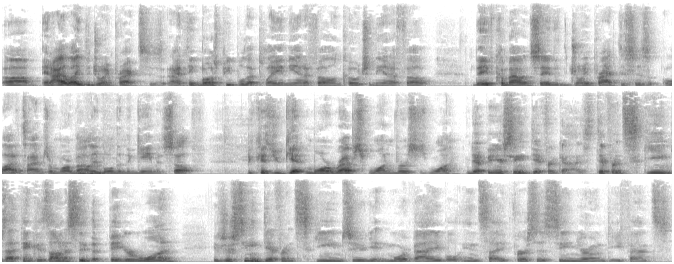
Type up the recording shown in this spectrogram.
Um, and I like the joint practices. And I think most people that play in the NFL and coach in the NFL, they've come out and say that the joint practices a lot of times are more valuable than the game itself because you get more reps one versus one. Yep, and you're seeing different guys, different schemes. I think is honestly the bigger one is you're seeing different schemes, so you're getting more valuable insight versus seeing your own defense.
